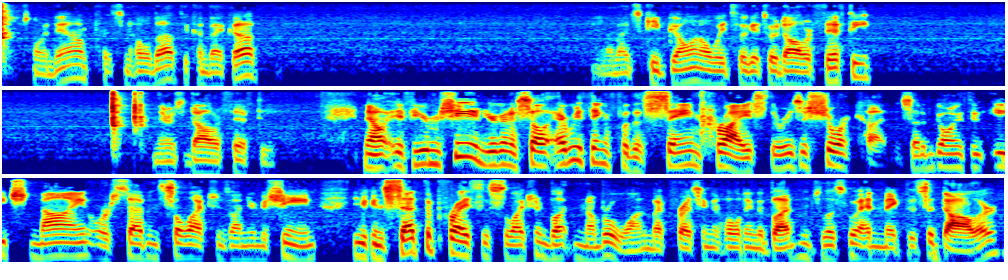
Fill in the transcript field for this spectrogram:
It's going down, press and hold up to come back up. I might just keep going. I'll wait till I get to $1.50. And there's $1.50. Now, if your machine, you're going to sell everything for the same price, there is a shortcut. Instead of going through each nine or seven selections on your machine, you can set the price of selection button number one by pressing and holding the button. So let's go ahead and make this a dollar.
